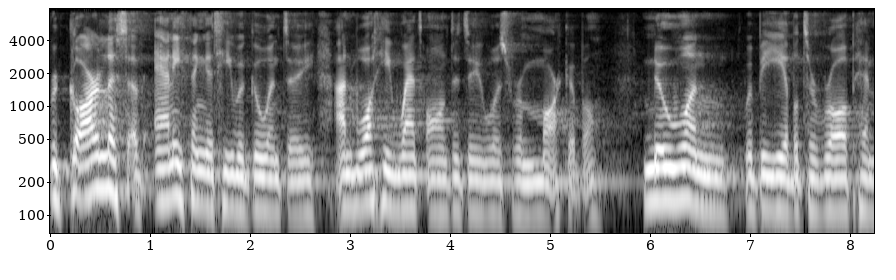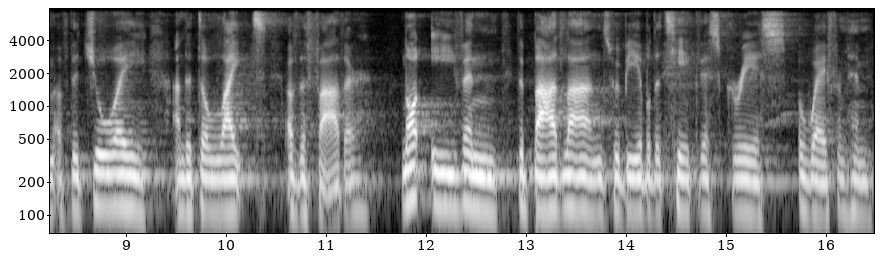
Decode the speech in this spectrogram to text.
regardless of anything that he would go and do. And what he went on to do was remarkable. No one would be able to rob him of the joy and the delight of the Father. Not even the Badlands would be able to take this grace away from him.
